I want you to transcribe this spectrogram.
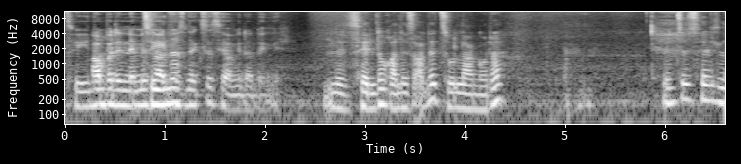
Zehner. Aber den nehmen wir halt fürs nächstes Jahr wieder, denke ich. Ne, Das hält doch alles auch nicht so lang, oder? Wenn es hält lang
